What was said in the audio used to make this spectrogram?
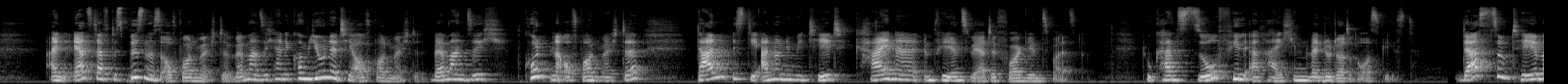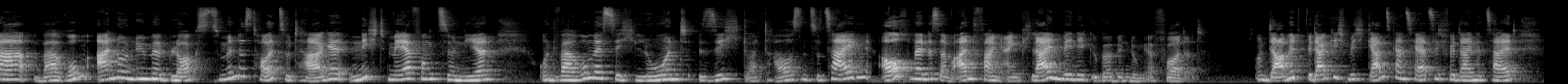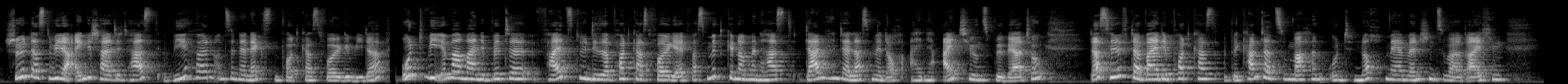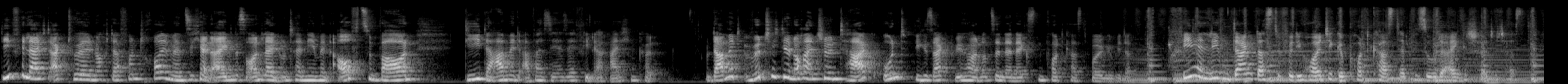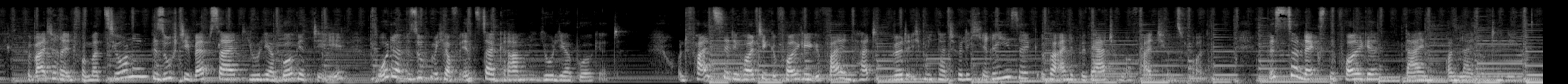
ein ernsthaftes Business aufbauen möchte, wenn man sich eine Community aufbauen möchte, wenn man sich Kunden aufbauen möchte, dann ist die Anonymität keine empfehlenswerte Vorgehensweise. Du kannst so viel erreichen, wenn du dort rausgehst. Das zum Thema, warum anonyme Blogs zumindest heutzutage nicht mehr funktionieren und warum es sich lohnt, sich dort draußen zu zeigen, auch wenn es am Anfang ein klein wenig Überwindung erfordert. Und damit bedanke ich mich ganz, ganz herzlich für deine Zeit. Schön, dass du wieder eingeschaltet hast. Wir hören uns in der nächsten Podcast-Folge wieder. Und wie immer meine Bitte, falls du in dieser Podcast-Folge etwas mitgenommen hast, dann hinterlass mir doch eine iTunes-Bewertung. Das hilft dabei, den Podcast bekannter zu machen und noch mehr Menschen zu erreichen, die vielleicht aktuell noch davon träumen, sich ein eigenes Online-Unternehmen aufzubauen, die damit aber sehr, sehr viel erreichen könnten. Und damit wünsche ich dir noch einen schönen Tag und wie gesagt, wir hören uns in der nächsten Podcast-Folge wieder. Vielen lieben Dank, dass du für die heutige Podcast-Episode eingeschaltet hast. Für weitere Informationen besuch die Website juliaburgit.de oder besuch mich auf Instagram juliaburgit. Und falls dir die heutige Folge gefallen hat, würde ich mich natürlich riesig über eine Bewertung auf iTunes freuen. Bis zur nächsten Folge, dein Online-Unternehmen.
